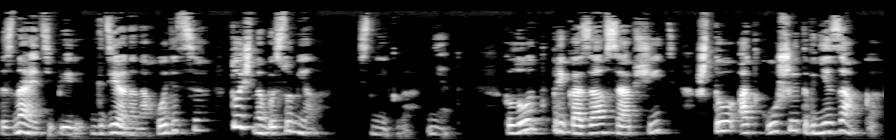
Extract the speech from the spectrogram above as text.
Зная теперь, где она находится, точно бы сумела. Сникла. Нет. Клод приказал сообщить, что откушает вне замка.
